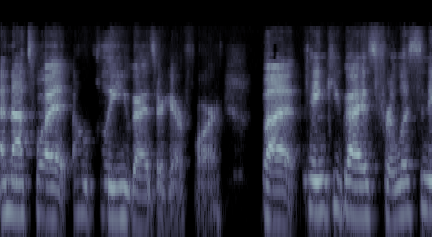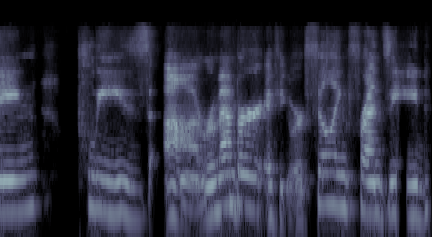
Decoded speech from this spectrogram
and that's what hopefully you guys are here for. But thank you guys for listening. Please uh, remember if you are feeling frenzied,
